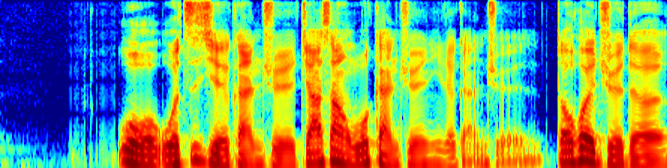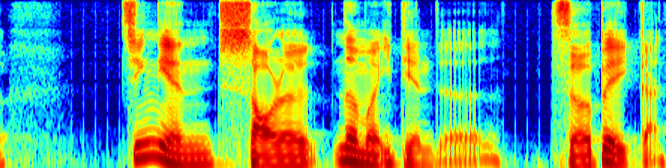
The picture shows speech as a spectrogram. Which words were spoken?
我我自己的感觉，加上我感觉你的感觉，都会觉得。今年少了那么一点的责备感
